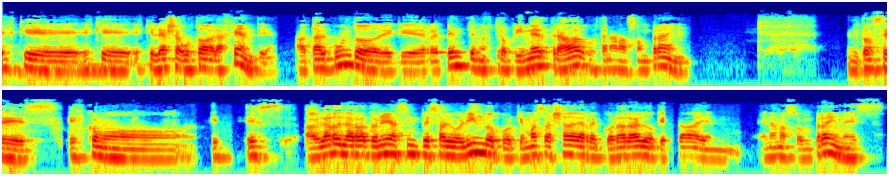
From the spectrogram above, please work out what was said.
es que, es que, es que le haya gustado a la gente, a tal punto de que de repente nuestro primer trabajo está en Amazon Prime. Entonces, es como, es, hablar de la ratonera siempre es algo lindo porque más allá de recordar algo que está en, en Amazon Prime, es,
